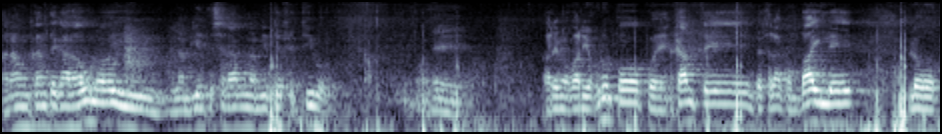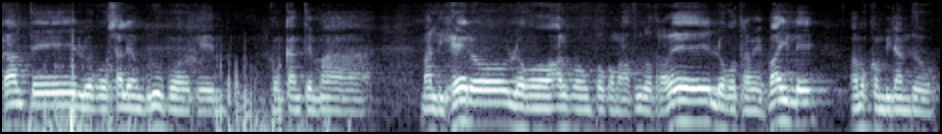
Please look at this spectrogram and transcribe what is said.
Harán un cante cada uno y el ambiente será un ambiente festivo. Eh, haremos varios grupos, pues cante, empezará con baile, luego cante, luego sale un grupo que, con cantes más, más ligeros, luego algo un poco más duro otra vez, luego otra vez baile. Vamos combinando,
